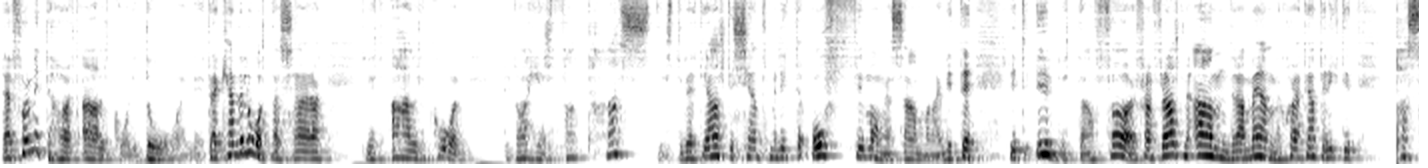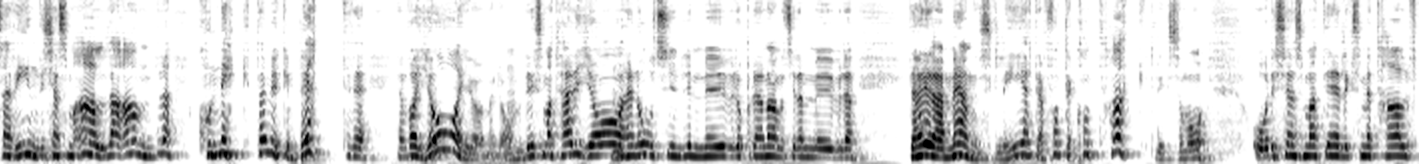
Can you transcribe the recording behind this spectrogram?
Där får de inte höra att alkohol är dåligt. Där kan det låta så här att du vet alkohol, det var helt fantastiskt. Du vet, jag har alltid känt mig lite off i många sammanhang, lite, lite utanför, framförallt med andra människor, att jag inte riktigt passar in. Det känns som alla andra connectar mycket bättre än vad jag gör med dem. Mm. Det är som att här är jag, här är en osynlig mur och på den andra sidan muren, det här är här mänskligheten. Jag får inte kontakt liksom. Och, och det känns som att det är liksom ett halvt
